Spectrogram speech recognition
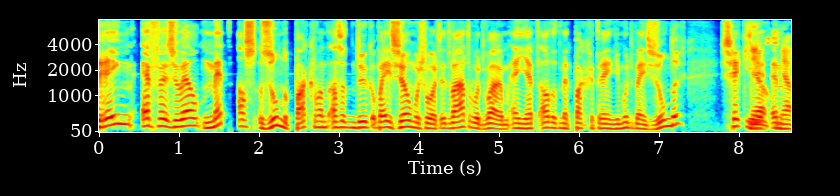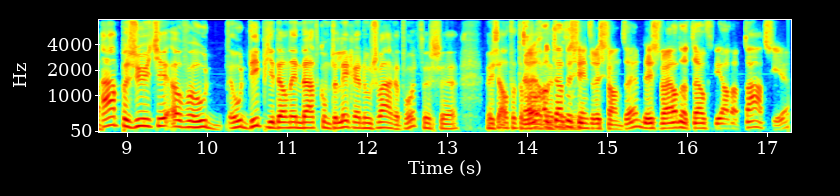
train even zowel met als zonder pak. Want als het natuurlijk opeens zomers wordt, het water wordt warm en je hebt altijd met pak getraind, je moet opeens zonder. Schrik je Ja. een Ja. apenzuurtje over hoe, hoe diep je dan inderdaad komt te liggen en hoe zwaar het wordt. Dus eh, wees altijd op Nee, allebei ook dat is interessant. Hè? Dus wij hadden het over die adaptatie. Hè?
